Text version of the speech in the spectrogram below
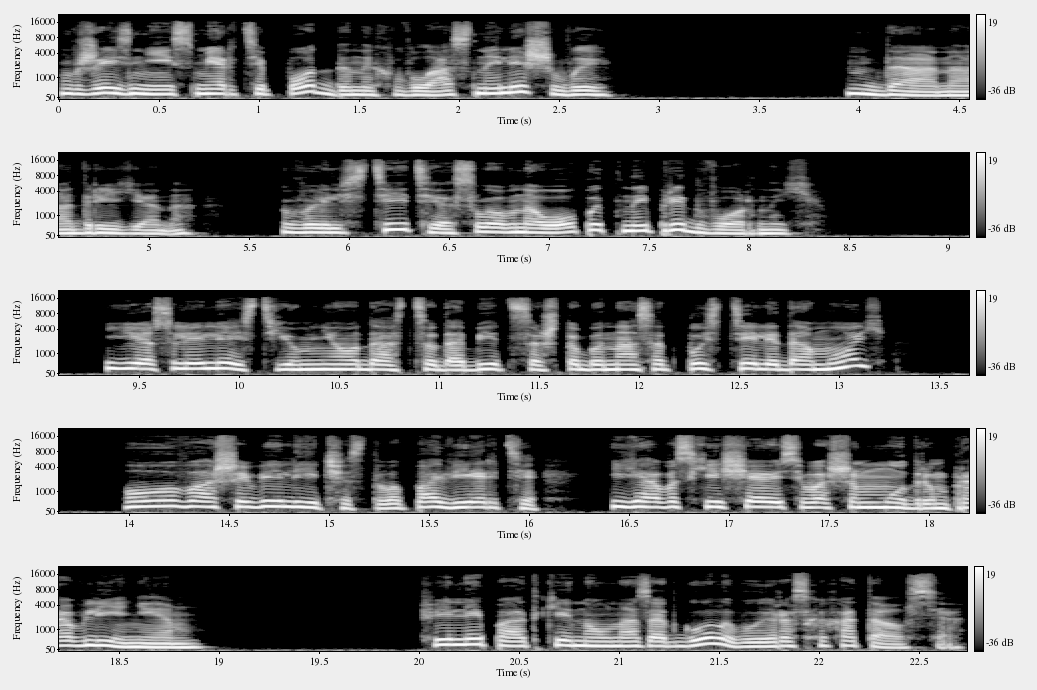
В жизни и смерти подданных властны лишь вы». «Да, на Адриена, вы льстите, словно опытный придворный», если лестью мне удастся добиться, чтобы нас отпустили домой... О, ваше величество, поверьте, я восхищаюсь вашим мудрым правлением. Филиппа откинул назад голову и расхохотался.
